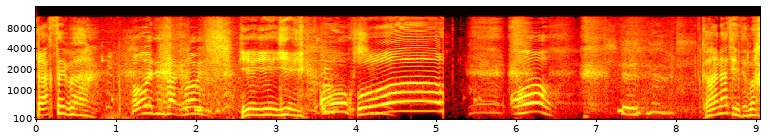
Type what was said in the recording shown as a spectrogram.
Rachte ba. Robert is back, Yeah, yeah, yeah. Oh. Oh. განათედა მაგ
